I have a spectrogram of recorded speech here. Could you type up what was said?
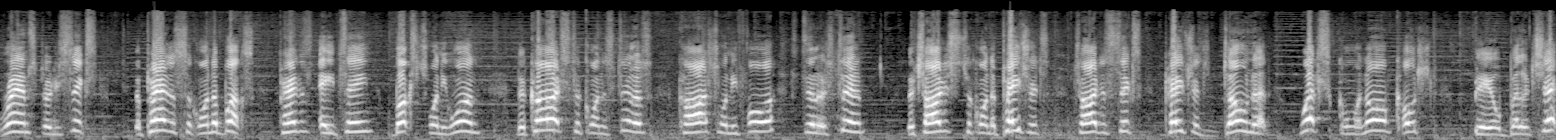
Rams 36. The Panthers took on the Bucks. Panthers 18, Bucks 21. The Cards took on the Steelers. Cards 24, Steelers 10. The Chargers took on the Patriots. Chargers 6, Patriots donut. What's going on, Coach Bill Belichick?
